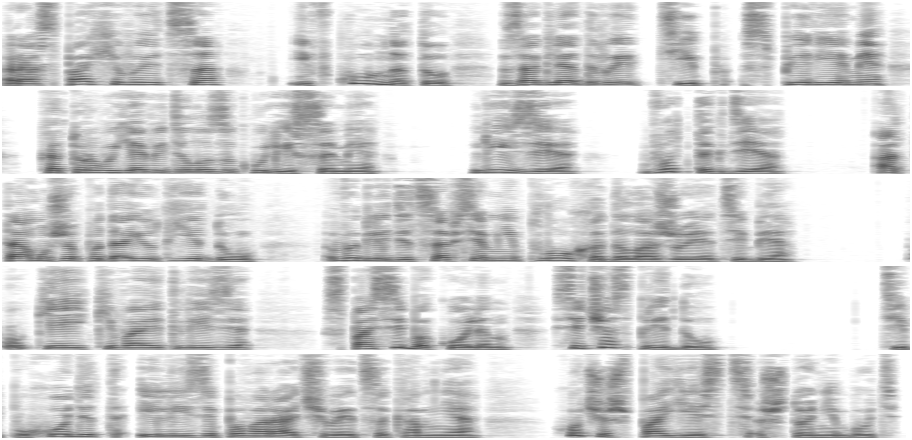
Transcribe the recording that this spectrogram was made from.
распахивается, и в комнату заглядывает тип с перьями, которого я видела за кулисами. Лизи, вот ты где. А там уже подают еду. Выглядит совсем неплохо, доложу я тебе». «Окей», — кивает Лизи. «Спасибо, Колин. Сейчас приду». Тип уходит, и Лизи поворачивается ко мне — Хочешь поесть что-нибудь?»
